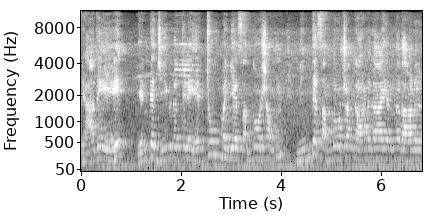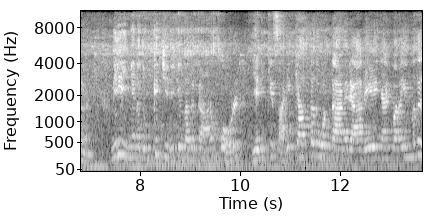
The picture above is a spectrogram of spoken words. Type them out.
രാധേ എന്റെ ജീവിതത്തിലെ ഏറ്റവും വലിയ സന്തോഷം നിന്റെ സന്തോഷം കാണുക എന്നതാണ്. നീ ഇങ്ങനെ ദുഃഖിച്ചിരിക്കുന്നത് കാണുമ്പോൾ എനിക്ക് സഹിക്കാത്തത് കൊണ്ടാണ് രാധേ ഞാൻ പറയുന്നത്.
